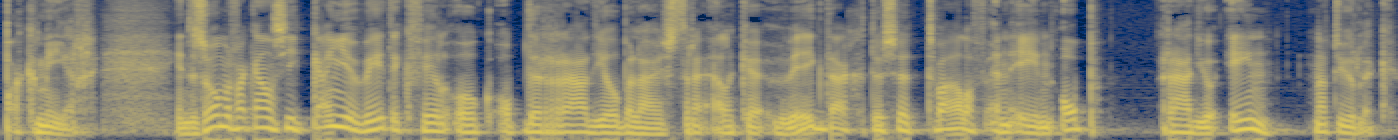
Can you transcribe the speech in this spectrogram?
pak meer. In de zomervakantie kan je Weet ik Veel ook op de radio beluisteren. Elke weekdag tussen 12 en 1 op Radio 1 natuurlijk.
